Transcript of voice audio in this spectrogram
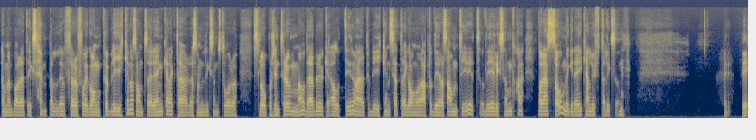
ja, men bara ett exempel för att få igång publiken och sånt så är det en karaktär där som liksom står och slår på sin trumma och där brukar alltid den här publiken sätta igång och applådera samtidigt och det är liksom bara, bara en sån grej kan lyfta liksom. Det,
